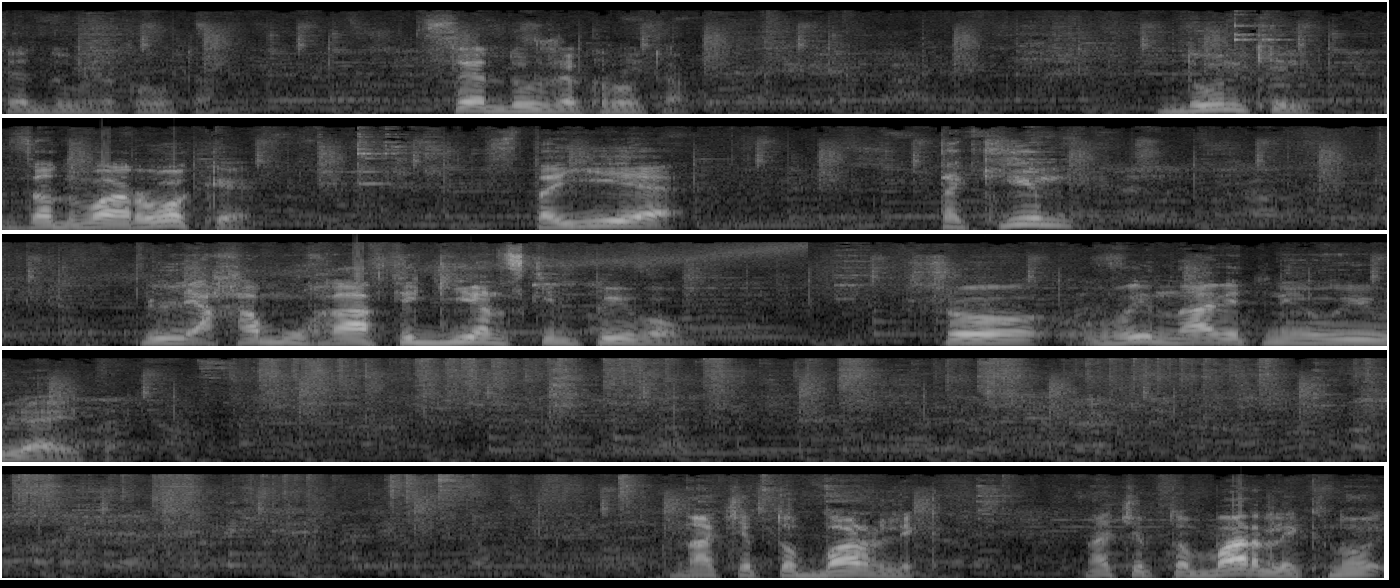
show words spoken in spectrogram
Це дуже круто. Це дуже круто. Дункіль за два роки стає таким бляха-муха офігенським пивом, що ви навіть не уявляєте. Начебто барлік. Начебто барлік, ну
